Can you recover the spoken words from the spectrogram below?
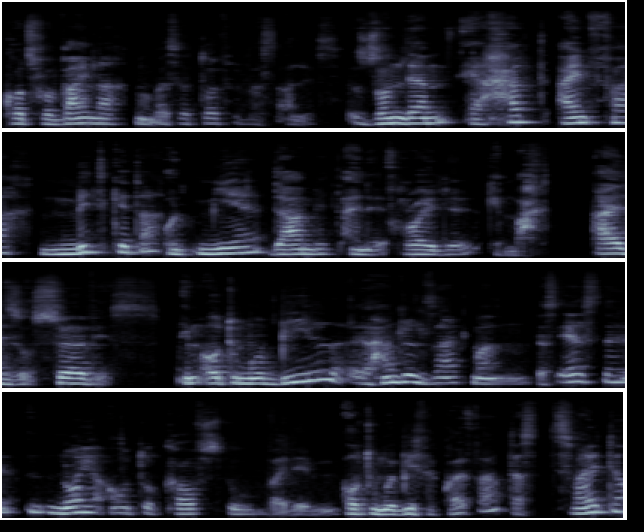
kurz vor Weihnachten und weiß der Teufel was alles, sondern er hat einfach mitgedacht und mir damit eine Freude gemacht. Also Service. Im Automobilhandel sagt man, das erste neue Auto kaufst du bei dem Automobilverkäufer, das zweite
